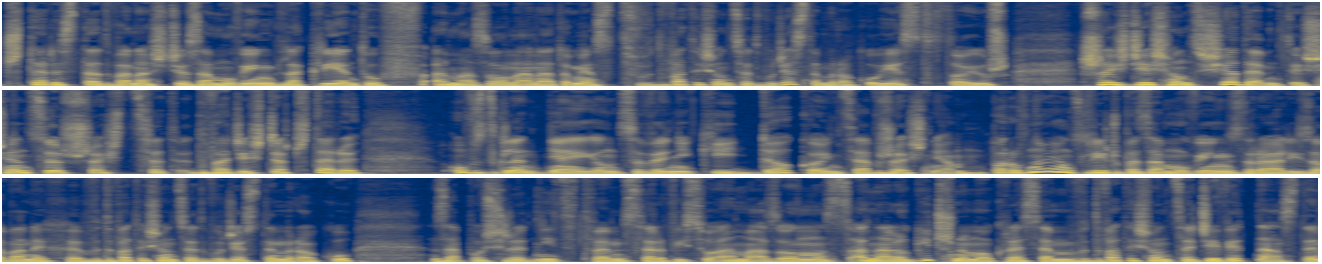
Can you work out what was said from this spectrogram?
412 zamówień dla klientów Amazona, natomiast w 2020 roku jest to już 67 624, uwzględniając wyniki do końca września. Porównując liczbę zamówień zrealizowanych w 2020 roku za pośrednictwem serwisu Amazon z analogicznym okresem w 2019,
